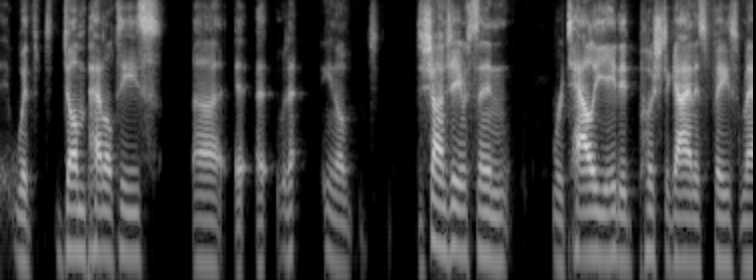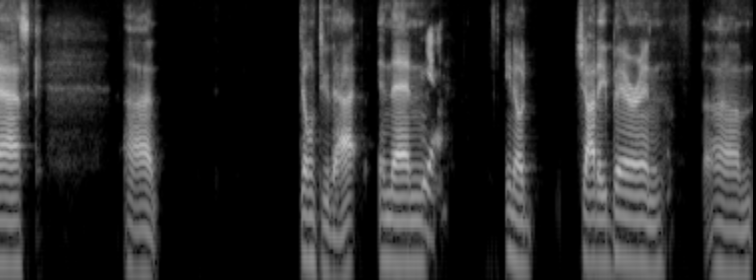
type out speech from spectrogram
eh, with dumb penalties. Uh, eh, eh, you know, D'Shawn Jamison retaliated, pushed a guy in his face mask. Uh, don't do that. And then, yeah. you know, Jahdae Barron um,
